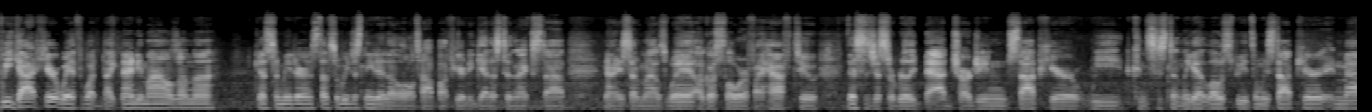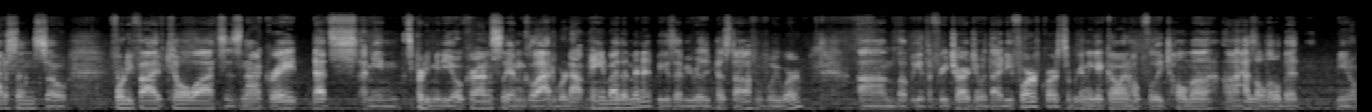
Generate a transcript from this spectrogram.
we got here with what, like 90 miles on the guessometer and stuff, so we just needed a little top off here to get us to the next stop. 97 miles away. I'll go slower if I have to. This is just a really bad charging stop here. We consistently get low speeds when we stop here in Madison, so 45 kilowatts is not great. That's, I mean, it's pretty mediocre, honestly. I'm glad we're not paying by the minute because I'd be really pissed off if we were. Um, but we get the free charging with ID4, of course, so we're going to get going. Hopefully, Tomah uh, has a little bit you know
